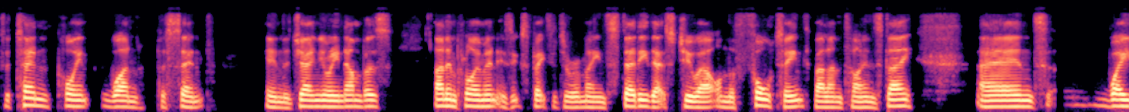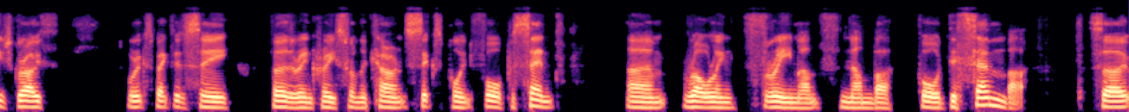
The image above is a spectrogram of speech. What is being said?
to 10.1% in the January numbers. Unemployment is expected to remain steady. That's due out on the 14th, Valentine's Day. And wage growth, we're expected to see further increase from the current 6.4% um, rolling three-month number for December. So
